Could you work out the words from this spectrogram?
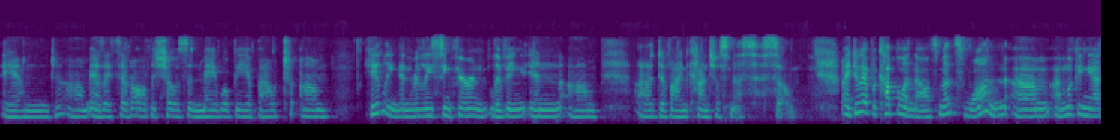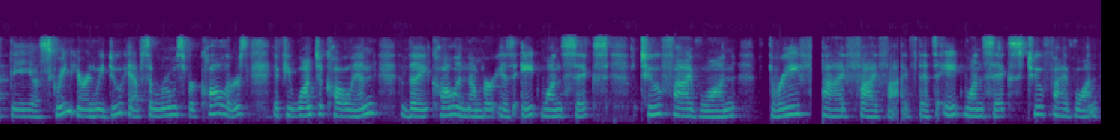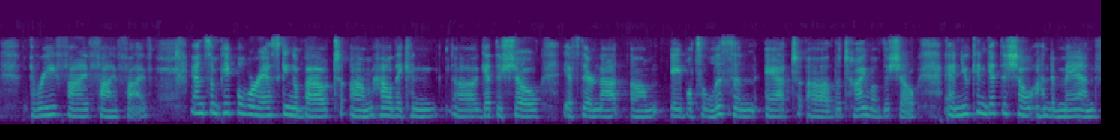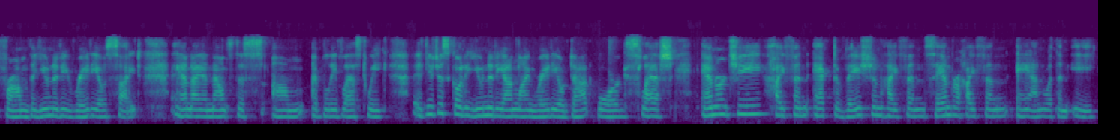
and um, as I said, all the shows in May will be about um, healing and releasing fear and living in um, uh, divine consciousness. So, I do have a couple announcements. One, um, I'm looking at the uh, screen here, and we do have some rooms for callers. If you want to call in, the call in number is 816 251 3555. That's 816 251 3555. And some people were asking about um, how they can uh, get the show if they're not um, able to listen at uh, the time of the show. And you can get the show on demand from the Unity radio site. And I announced this, um, I believe, last week. If you just go to unityonlineradio.org slash energy hyphen activation hyphen Sandra hyphen Ann with an E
